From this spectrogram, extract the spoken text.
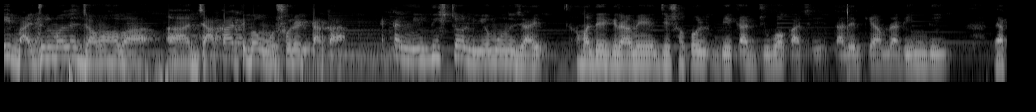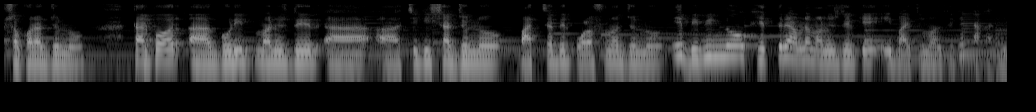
এই বাইতুল মালে জমা হওয়া জাকাত এবং ওসরের টাকা একটা নির্দিষ্ট নিয়ম অনুযায়ী আমাদের গ্রামে যে সকল বেকার যুবক আছে, তাদেরকে আমরা ঋণ দিই ব্যবসা করার জন্য। তারপর গরিব মানুষদের চিকিৎসার জন্য, বাচ্চাদের পড়াশোনার জন্য, এই বিভিন্ন ক্ষেত্রে আমরা মানুষদেরকে এই বাইতুল মাল থেকে টাকা থাকি।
